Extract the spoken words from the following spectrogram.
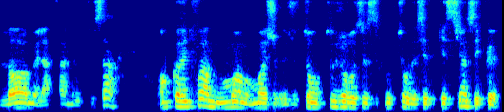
l'homme et la femme et tout ça, encore une fois, moi, je, tourne toujours autour de cette question, c'est que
